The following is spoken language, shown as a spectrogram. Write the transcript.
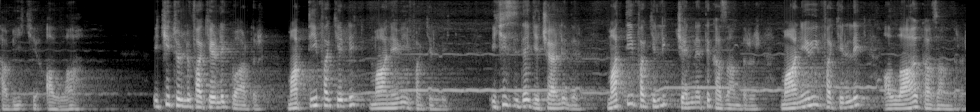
tabii ki Allah. İki türlü fakirlik vardır. Maddi fakirlik, manevi fakirlik. İkisi de geçerlidir. Maddi fakirlik cenneti kazandırır. Manevi fakirlik Allah'ı kazandırır.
